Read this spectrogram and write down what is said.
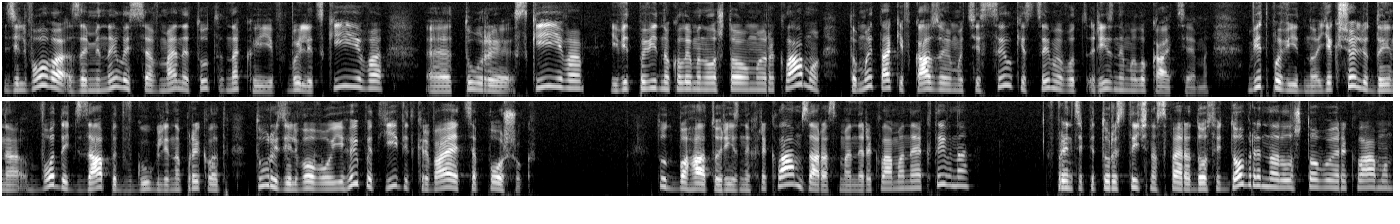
зі Львова замінилися в мене тут на Київ. Виліт з Києва, е, тури з Києва. І відповідно, коли ми налаштовуємо рекламу, то ми так і вказуємо ці ссылки з цими от різними локаціями. Відповідно, якщо людина вводить запит в Гуглі, наприклад, тури зі Львова у Єгипет, їй відкривається пошук. Тут багато різних реклам. Зараз в мене реклама не активна. В принципі, туристична сфера досить добре налаштовує рекламу,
